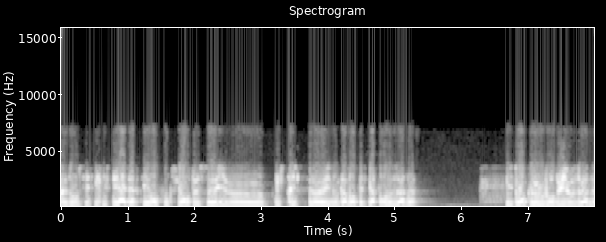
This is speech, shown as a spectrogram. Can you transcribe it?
raison aussi, c'est qu'il s'est adapté en fonction de seuils euh, plus stricts, euh, et notamment c'est le cas pour l'ozone. Et donc aujourd'hui, l'ozone,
